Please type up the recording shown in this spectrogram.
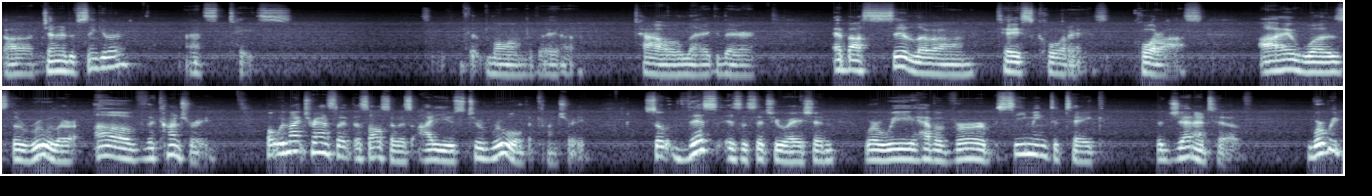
uh, genitive singular? That's taste. It's a bit long of a uh, tau leg there. Ebasileron tes cores, coras. I was the ruler of the country. But we might translate this also as I used to rule the country. So this is a situation where we have a verb seeming to take the genitive were we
